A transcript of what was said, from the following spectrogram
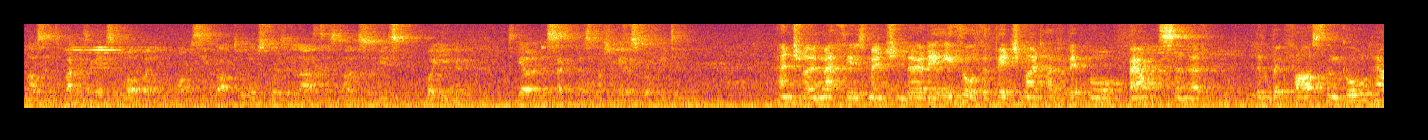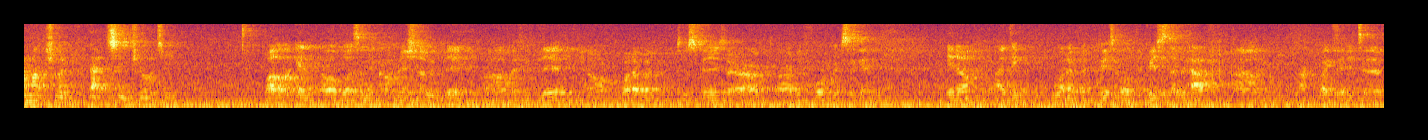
Not saying his back is against the wall, but obviously he got two low scores in the last test match, so he's quite eager to get out in the second test match and get a score for the team. Angelo Mathews mentioned earlier he thought the pitch might have a bit more bounce and a little bit faster than Galle. How much would that suit your team? Well, again, all was in the combination that we play. Um, if we play, you know, whatever two spinners or, or, or the four quicks again, you know, I think whatever the pace, well, the paces that we have um, are quite fitted to,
